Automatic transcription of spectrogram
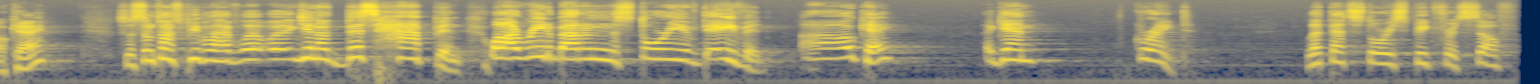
Okay? So sometimes people have, well, you know, this happened. Well, I read about it in the story of David. Uh, okay. Again, great. Let that story speak for itself.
